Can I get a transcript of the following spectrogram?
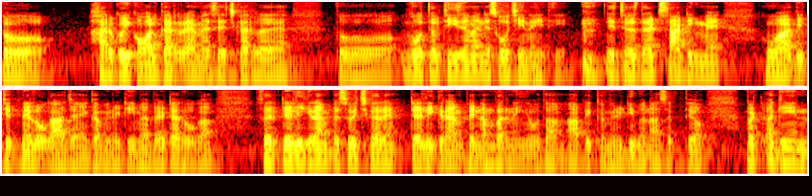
तो हर कोई कॉल कर रहा है मैसेज कर रहा है तो वो सब चीज़ें मैंने सोची नहीं थी। इट्स जस्ट दैट स्टार्टिंग में हुआ कि जितने लोग आ जाएँ कम्युनिटी में बेटर होगा। फिर टेलीग्राम पे स्विच करें। टेलीग्राम पे नंबर नहीं होता, आप एक कम्युनिटी बना सकते हो। बट अगेन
